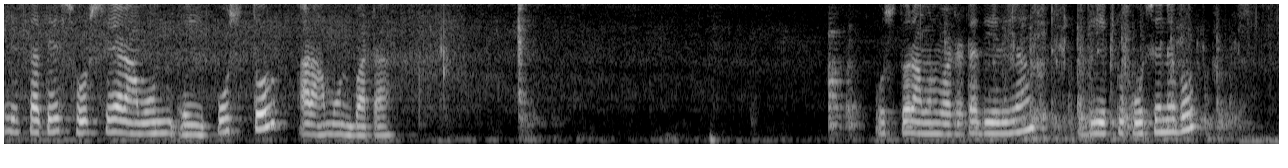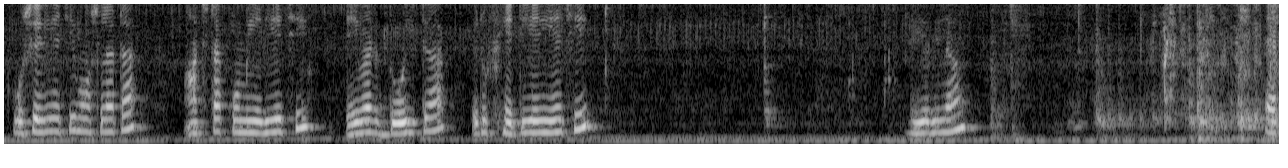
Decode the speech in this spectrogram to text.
এর সাথে সর্ষে আর আমন, এই পোস্ত আর আমন বাটা। পোস্ত আর আমন বাটাটা দিয়ে দিলাম। দিয়ে একটু কষে নেব। কষে নিয়েছি মশলাটা। আঁচটা কমিয়ে দিয়েছি। এইবার দইটা একটু ফেটিয়ে নিয়েছি। দিয়ে দিলাম। এক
